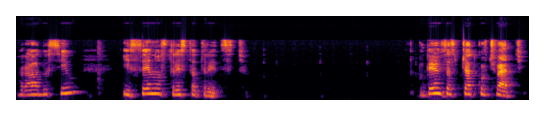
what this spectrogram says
градусів і синус 330. Подивимося спочатку в чверті.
